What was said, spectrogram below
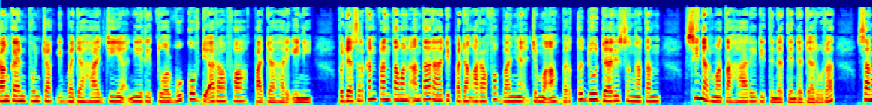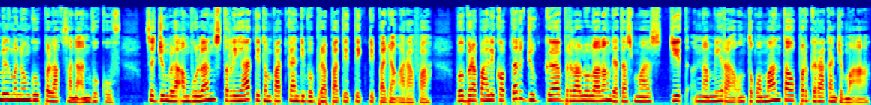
rangkaian puncak ibadah haji yakni ritual wukuf di Arafah pada hari ini. Berdasarkan pantauan antara di Padang Arafah banyak jemaah berteduh dari sengatan sinar matahari di tenda-tenda darurat sambil menunggu pelaksanaan wukuf. Sejumlah ambulans terlihat ditempatkan di beberapa titik di Padang Arafah. Beberapa helikopter juga berlalu lalang di atas Masjid Namirah untuk memantau pergerakan jemaah.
